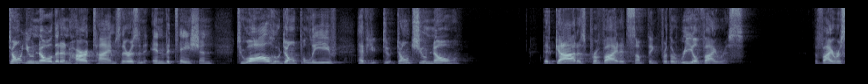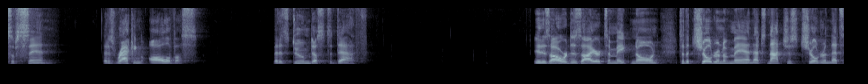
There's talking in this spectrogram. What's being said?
Don't you know that in hard times there is an invitation to all who don't believe? Have you, don't you know that God has provided something for the real virus, the virus of sin that is racking all of us, that has doomed us to death? It is our desire to make known to the children of man, that's not just children, that's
